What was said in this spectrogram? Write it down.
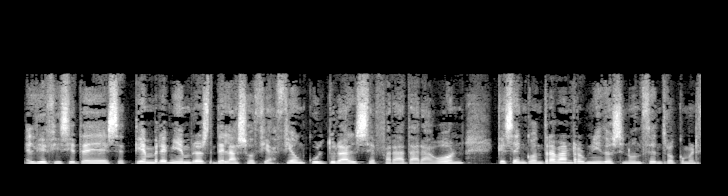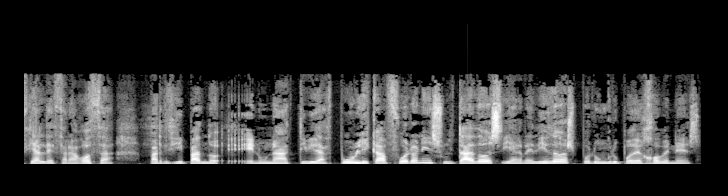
El 17 de septiembre, miembros de la Asociación Cultural Sefarat Aragón, que se encontraban reunidos en un centro comercial de Zaragoza, participando en una actividad pública, fueron insultados y agredidos por un grupo de jóvenes.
